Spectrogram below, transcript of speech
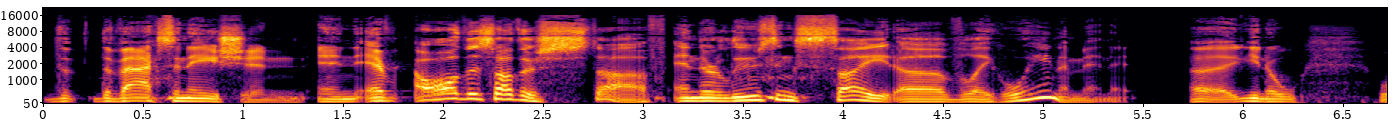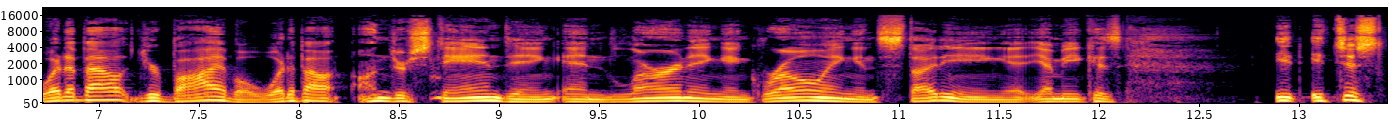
the, the vaccination and all this other stuff, and they're losing sight of like, wait a minute. Uh, you know, what about your Bible? What about understanding and learning and growing and studying it? I mean, because it it just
